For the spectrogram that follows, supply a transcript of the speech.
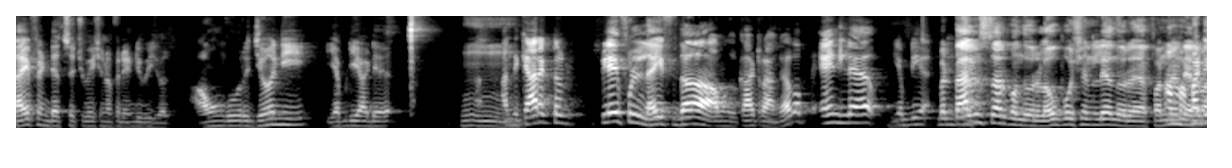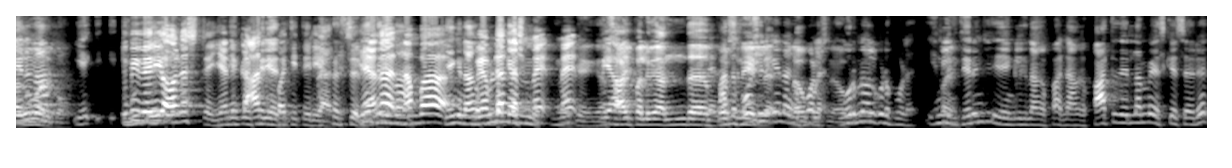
life and death situation of individual அவங்க ஒரு ஜேர்னி எப்படி ஆடு. அந்த கேரக்டர் பிளேஃபுல் லைஃப் தான் அவங்க காட்டுறாங்க எண்ட்ல எப்படி பட் பேலன்ஸ்டா இருக்கும் அந்த ஒரு லவ் போர்ஷன்ல அந்த ஒரு ஃபன் பட் என்னன்னா இருக்கும் டு பி வெரி ஆனஸ்ட் எனக்கு அதை தெரியாது. பத்தி தெரியாது. ஏன்னா? நம்ம சாய் பல்லவி அந்த போர்ஷனே இல்ல. ஒரு. நாள் கூட போல எங்களுக்கு. தெரிஞ்சு எங்களுக்கு நாங்க பா- நாங்க பார்த்தது எல்லாமே SK sir.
